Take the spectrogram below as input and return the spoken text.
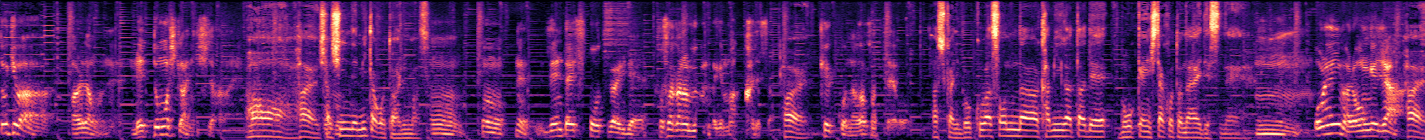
時はあれだもんね。レッドモヒカンにしてたからね。ああはい。写真で見たことあります。うん、このね全体スポーツ狩りでトサカの部分だけ真っ赤でさ。はい。結構長かったよ。確かに僕はそんな髪型で冒険したことないですね。うん。俺今ロン毛じゃん。はい。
